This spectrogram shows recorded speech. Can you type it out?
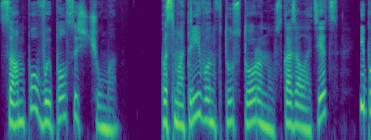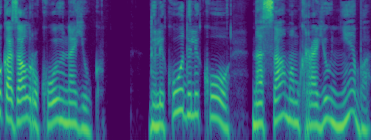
Сампо выполз из чума. «Посмотри вон в ту сторону», — сказал отец и показал рукою на юг. Далеко-далеко, на самом краю неба,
